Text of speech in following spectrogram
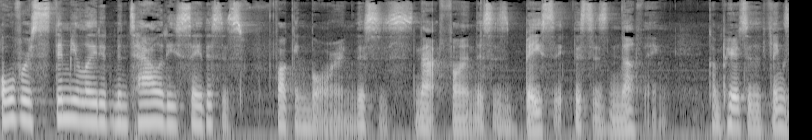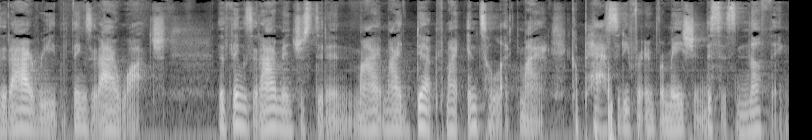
overstimulated mentalities say this is fucking boring, this is not fun, this is basic, this is nothing compared to the things that I read, the things that I watch the things that I'm interested in, my, my depth, my intellect, my capacity for information. This is nothing.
